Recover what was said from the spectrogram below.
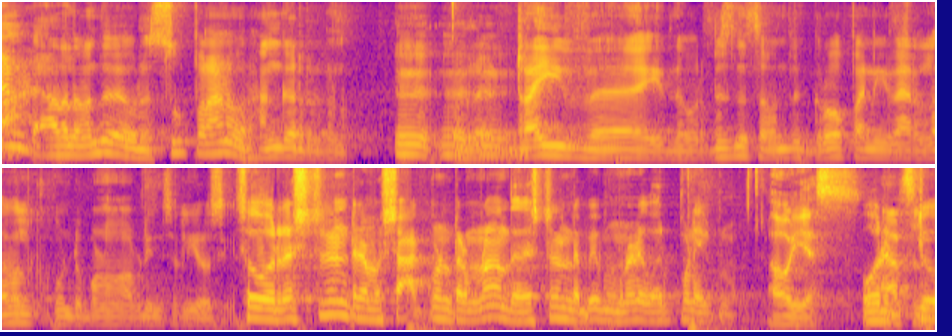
and அதில் வந்து ஒரு சூப்பரான ஒரு ஹங்கர் இருக்கணும். ஒரு டிரைவ் இந்த ஒரு பிஸ்னஸை வந்து க்ரோ பண்ணி வேற லெவலுக்கு கொண்டு போகணும் அப்படின்னு சொல்லி யோசிக்கும் ஸோ ஒரு ரெஸ்டாரண்ட் நம்ம ஸ்டார்ட் பண்ணுறோம்னா அந்த ரெஸ்டாரண்ட்டில் போய் முன்னாடி ஒர்க் பண்ணியிருக்கணும் ஓ எஸ் ஒரு டூ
